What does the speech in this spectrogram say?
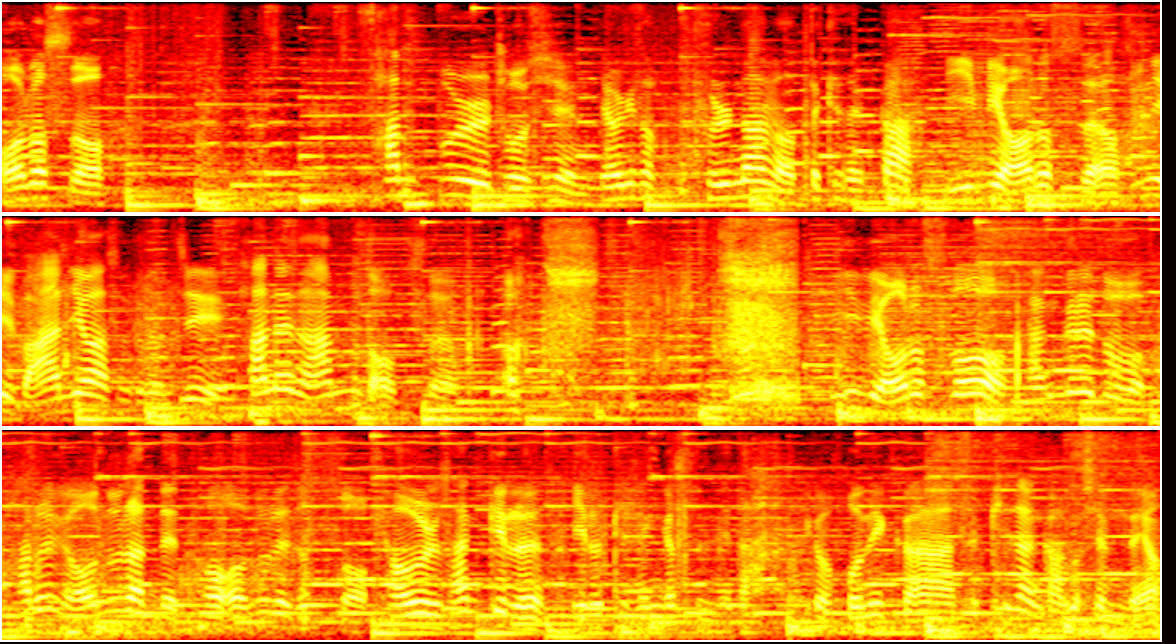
얼었어. 산불 조심. 여기서 불 나면 어떻게 될까? 입이 얼었어요. 눈이 많이 와서 그런지 산에는 아무도 없어요. 입이 얼었어. 안 그래도 발음이 어눌한데 더 어눌해졌어. 겨울 산길은 이렇게 생겼습니다. 이거 보니까 스키장 가고 싶네요.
